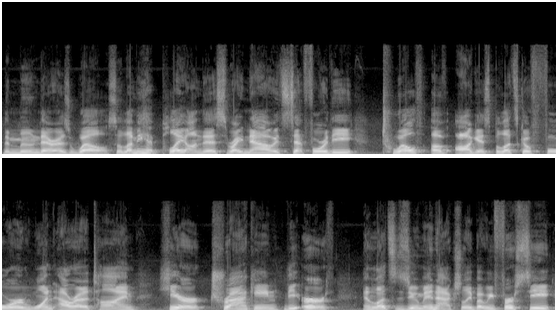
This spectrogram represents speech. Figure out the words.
the moon there as well. So let me hit play on this. Right now it's set for the 12th of August, but let's go forward one hour at a time here, tracking the Earth. And let's zoom in actually, but we first see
